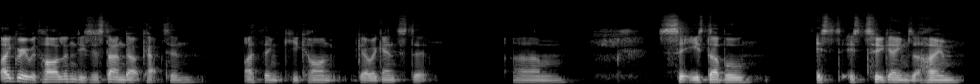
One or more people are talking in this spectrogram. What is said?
I agree with Haaland. He's a standout captain. I think you can't go against it. Um, City's double is is two games at home,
